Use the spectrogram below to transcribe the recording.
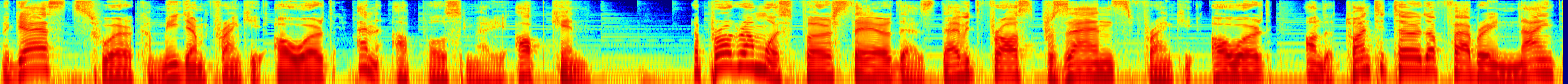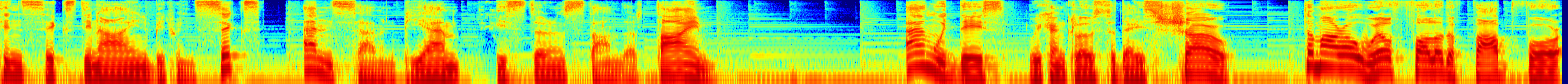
The guests were comedian Frankie Howerd and Apple's Mary Hopkin. The program was first aired as David Frost presents Frankie Howerd on the 23rd of February 1969 between 6 and 7 pm Eastern Standard Time. And with this, we can close today's show. Tomorrow we'll follow the Fab Four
